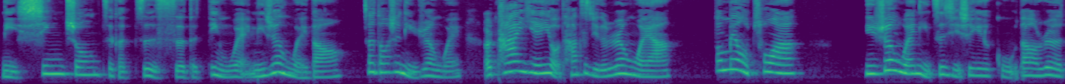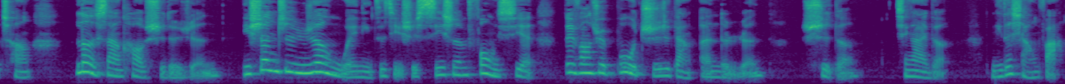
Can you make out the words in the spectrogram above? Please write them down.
你心中这个自私的定位，你认为的哦，这都是你认为，而他也有他自己的认为啊，都没有错啊。你认为你自己是一个古道热肠、乐善好施的人，你甚至认为你自己是牺牲奉献，对方却不知感恩的人。是的，亲爱的，你的想法。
